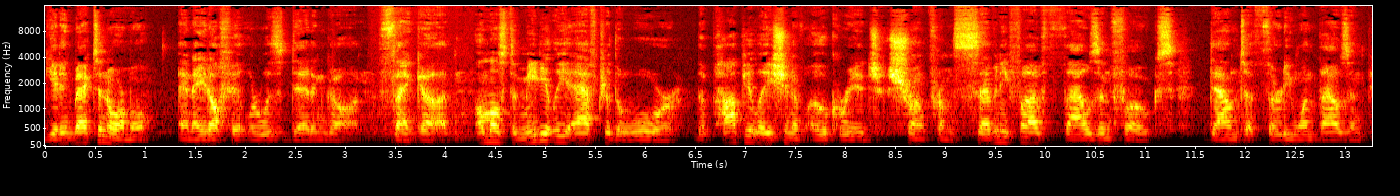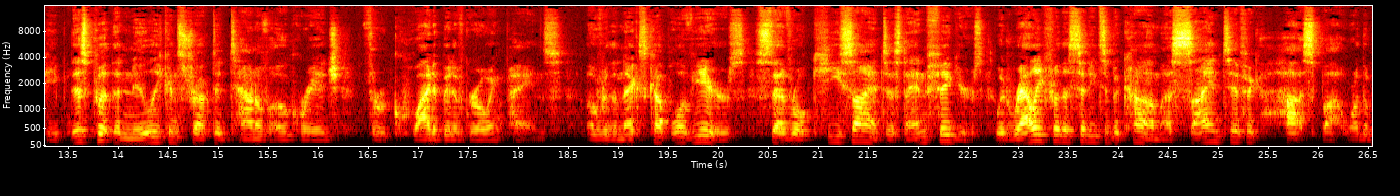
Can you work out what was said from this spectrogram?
getting back to normal, and Adolf Hitler was dead and gone. Thank God. Almost immediately after the war, the population of Oak Ridge shrunk from 75,000 folks down to 31,000 people. This put the newly constructed town of Oak Ridge through quite a bit of growing pains. Over the next couple of years, several key scientists and figures would rally for the city to become a scientific hotspot where the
